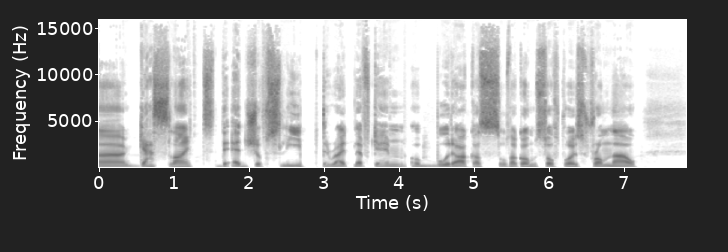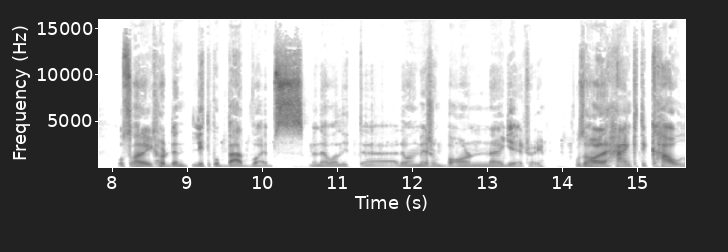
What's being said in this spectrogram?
uh, Gaslight, The Edge of Sleep, The Right Left Game og Borakas hun snakker om, Softvoice, From Now. Og så har jeg hørt den litt på Bad Vibes, men det var litt eh, Det var en mer sånn barnegreier, tror jeg. Og så har jeg Hank the Cow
